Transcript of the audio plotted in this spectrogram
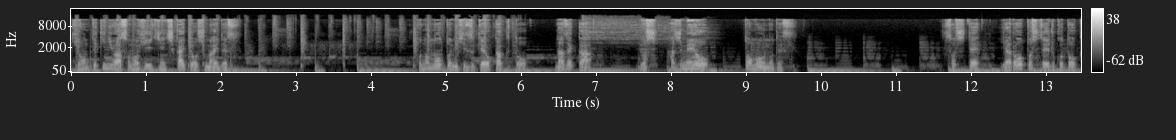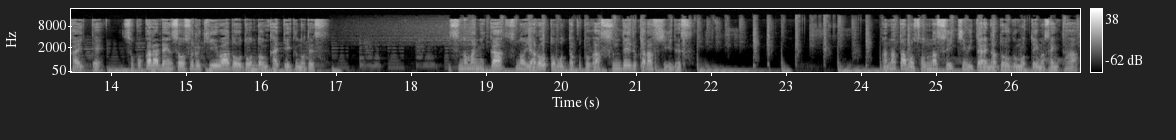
基本的にはその日一日書いておしまいです。このノートに日付を書くと、なぜか、よし、始めようと思うのです。そして、やろうとしていることを書いて、そこから連想するキーワードをどんどん書いていくのです。いつの間にかそのやろうと思ったことが進んでいるから不思議です。あなたもそんなスイッチみたいな道具持っていませんか？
